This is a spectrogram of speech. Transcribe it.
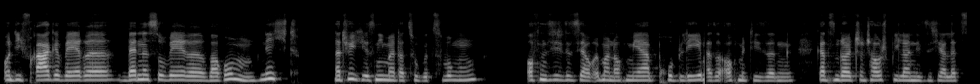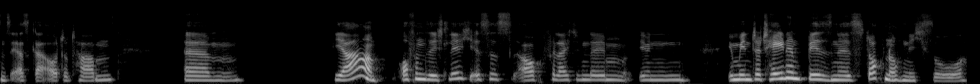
Und die Frage wäre, wenn es so wäre, warum nicht? Natürlich ist niemand dazu gezwungen. Offensichtlich ist es ja auch immer noch mehr Problem, also auch mit diesen ganzen deutschen Schauspielern, die sich ja letztens erst geoutet haben. Ähm, ja, offensichtlich ist es auch vielleicht in dem, in, im Entertainment-Business doch noch nicht so.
